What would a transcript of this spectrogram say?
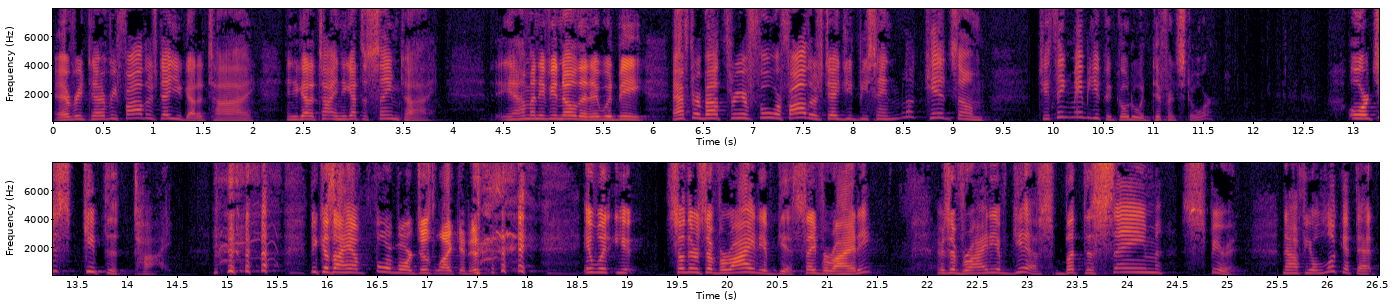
every, every Father's Day you got a tie, and you got a tie, and you got the same tie. You know, how many of you know that it would be after about three or four Father's Day, you'd be saying, "Look, kids, um, do you think maybe you could go to a different store? Or just keep the tie? because I have four more just like it. it would you, so there's a variety of gifts. Say variety. There's a variety of gifts, but the same spirit. Now, if you'll look at that,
